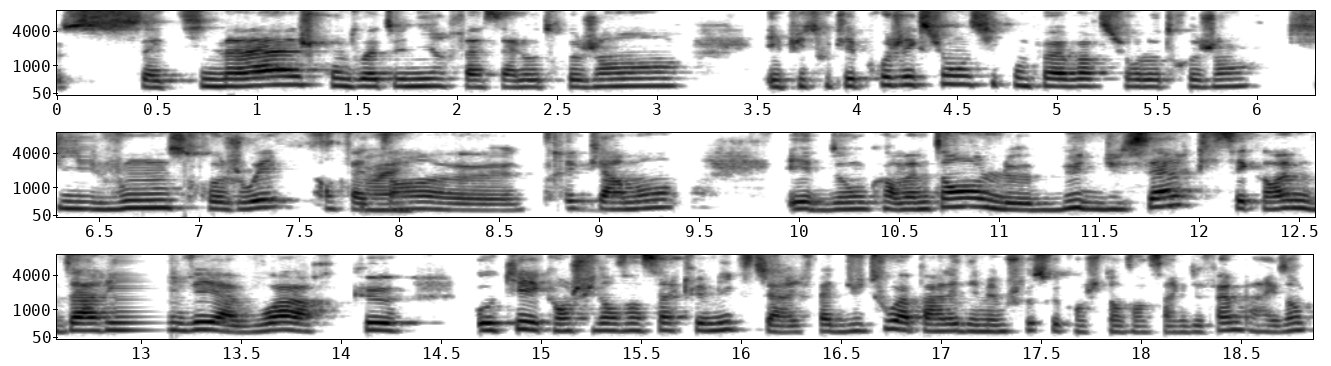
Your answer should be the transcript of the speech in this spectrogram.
cette image qu'on doit tenir face à l'autre genre, et puis toutes les projections aussi qu'on peut avoir sur l'autre genre qui vont se rejouer en fait hein, euh, très clairement. Et donc en même temps, le but du cercle, c'est quand même d'arriver à voir que, ok, quand je suis dans un cercle mixte, j'arrive pas du tout à parler des mêmes choses que quand je suis dans un cercle de femmes, par exemple.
